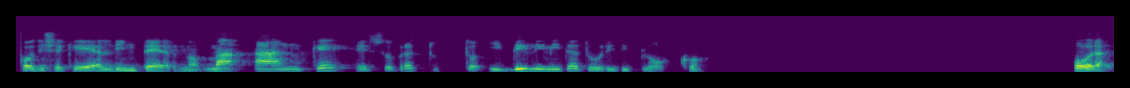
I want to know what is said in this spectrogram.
codice che è all'interno, ma anche e soprattutto i delimitatori di blocco. Ora,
